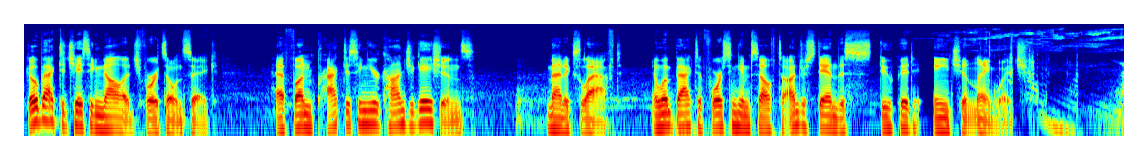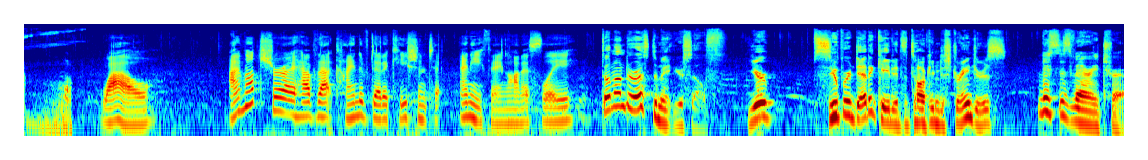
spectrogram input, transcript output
Go back to chasing knowledge for its own sake. Have fun practicing your conjugations. Maddox laughed and went back to forcing himself to understand this stupid ancient language. Wow. I'm not sure I have that kind of dedication to anything, honestly. Don't underestimate yourself. You're super dedicated to talking to strangers. This is very true.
